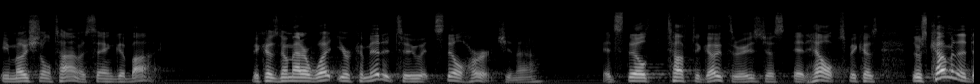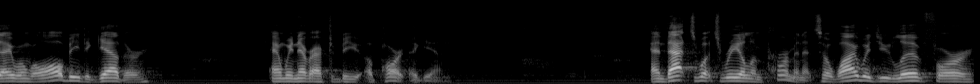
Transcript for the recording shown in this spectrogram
emotional time of saying goodbye. Because no matter what you're committed to, it still hurts, you know. It's still tough to go through. It's just, it helps because there's coming a day when we'll all be together and we never have to be apart again. And that's what's real and permanent. So, why would you live for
